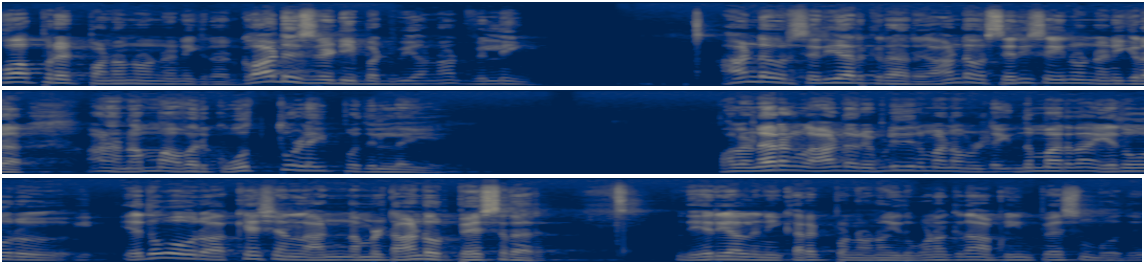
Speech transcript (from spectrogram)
கோஆப்ரேட் பண்ணணும்னு நினைக்கிறார். God is ready but we are not willing ஆண்டவர் சரியா இருக்கிறாரு. ஆண்டவர் சரி செய்யணும்னு நினைக்கிறார். ஆனால் நம்ம அவருக்கு ஒத்துழைப்பதில்லை. பல நேரங்கள் ஆண்டவர் எப்படி தெரியுமா நம்மள்ட்ட இந்த மாதிரி தான் ஏதோ ஒரு ஏதோ ஒரு அக்கேஷனில் நம்மள்ட்ட ஆண்டவர் பேசுகிறார் இந்த ஏரியாவில் நீ கரெக்ட் பண்ணணும் இது உனக்கு தான் அப்படின்னு பேசும்போது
